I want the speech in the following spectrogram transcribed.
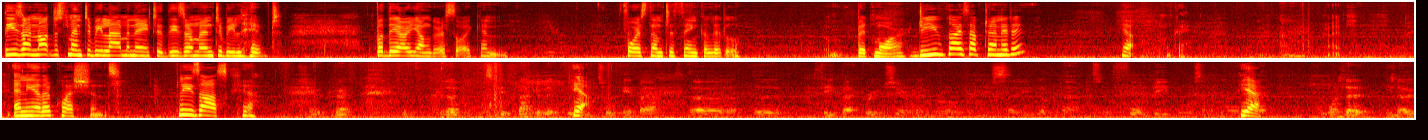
these are not just meant to be laminated, these are meant to be lived. But they are younger, so I can force them to think a little bit more. Do you guys have Turnitin? Yeah, okay. Right. Any other questions? Please ask, yeah. Could I- could I skip back a bit? We Yeah. were Talking about uh, the feedback groups you're a member of, and you say you've got about sort of four people or something like Yeah. that. I wonder, you know,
